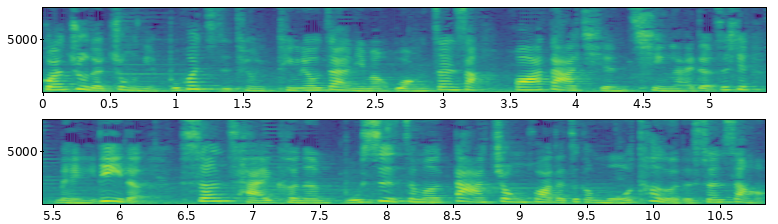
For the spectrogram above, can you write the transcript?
关注的重点不会只停停留在你们网站上花大钱请来的这些美丽的身材，可能不是这么大众化的这个模特儿的身上哦，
